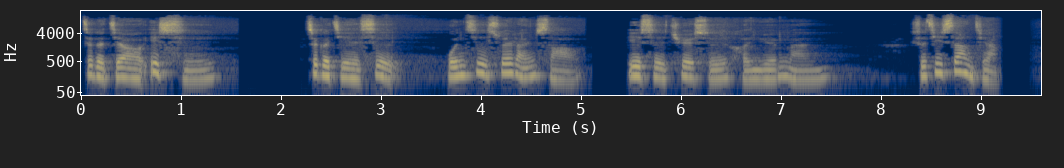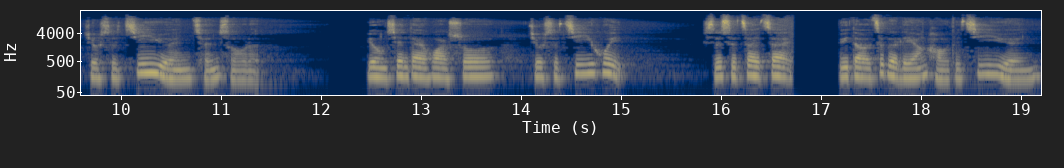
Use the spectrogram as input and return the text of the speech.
这个叫一时，这个解释文字虽然少。意思确实很圆满，实际上讲就是机缘成熟了。用现代话说，就是机会，实实在在遇到这个良好的机缘，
